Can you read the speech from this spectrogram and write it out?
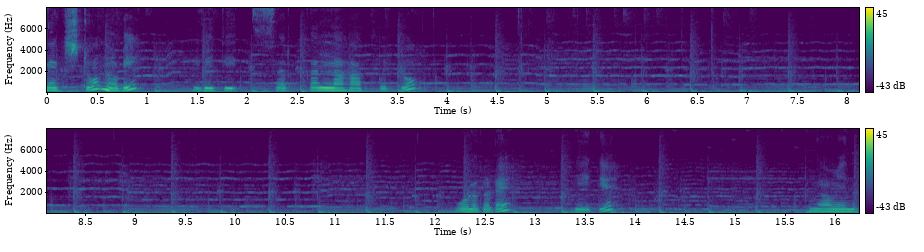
ನೆಕ್ಸ್ಟು ನೋಡಿ ಈ ರೀತಿ ಸರ್ಕಲ್ನ ಹಾಕಿಬಿಟ್ಟು ಒಳಗಡೆ ಹೀಗೆ ನಾವೇನು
